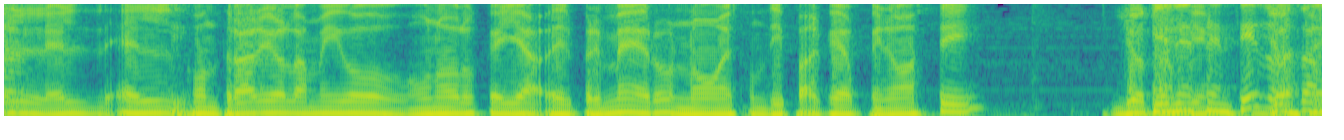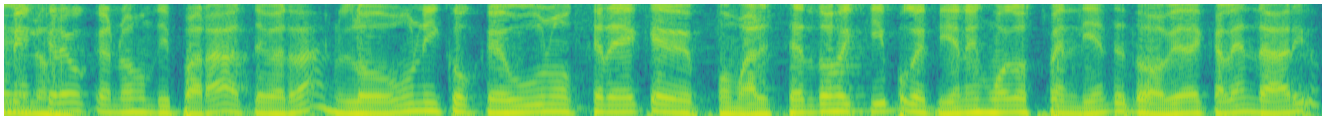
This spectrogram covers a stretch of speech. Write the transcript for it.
El, el, el contrario al amigo, uno de los que ya, el primero, no es un disparate que opinó así. Yo Tiene también, sentido yo también creo que no es un disparate, ¿verdad? Lo único que uno cree que, como al ser dos equipos que tienen juegos pendientes todavía de calendario,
